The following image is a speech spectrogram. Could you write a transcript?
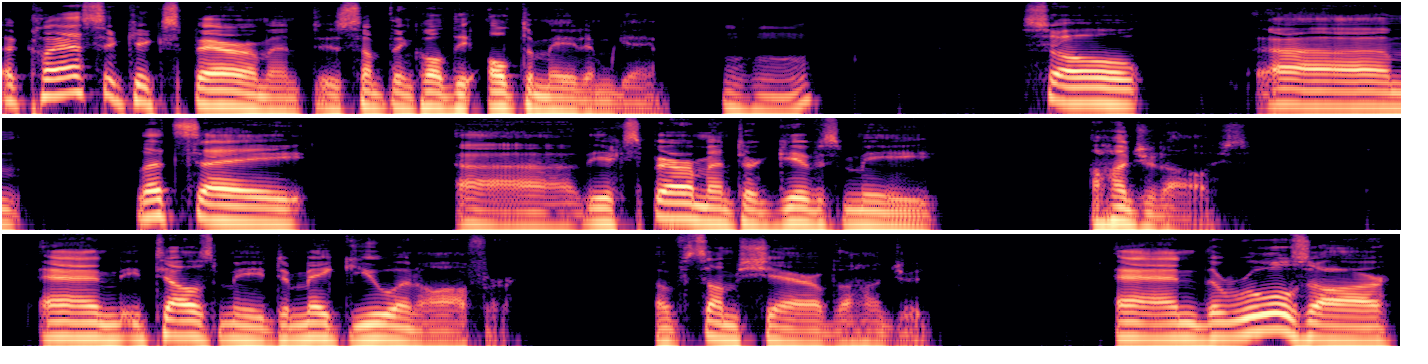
A classic experiment is something called the ultimatum game. Mm-hmm. So, um, let's say uh, the experimenter gives me a hundred dollars, and he tells me to make you an offer of some share of the hundred, and the rules are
